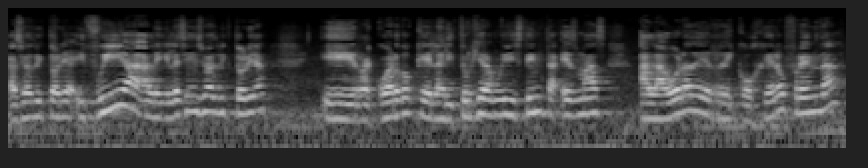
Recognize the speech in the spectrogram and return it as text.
a Ciudad Victoria. Y fui a, a la iglesia en Ciudad Victoria y recuerdo que la liturgia era muy distinta. Es más, a la hora de recoger ofrenda,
